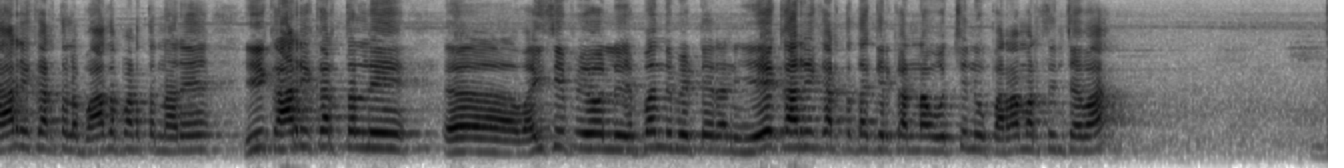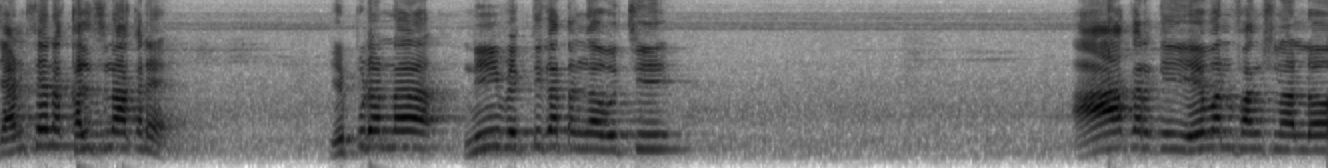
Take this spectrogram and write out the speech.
కార్యకర్తలు బాధపడుతున్నారే ఈ కార్యకర్తల్ని వైసీపీ వాళ్ళు ఇబ్బంది పెట్టారని ఏ కార్యకర్త దగ్గరికన్నా వచ్చి నువ్వు పరామర్శించావా? జనసేన కలిసినాకనే. ఎప్పుడన్నా నీ వ్యక్తిగతంగా వచ్చి ఆఖరికి ఏ వన్ ఫంక్షన్ హాల్లో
